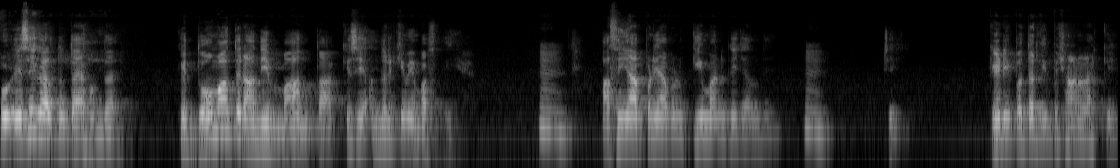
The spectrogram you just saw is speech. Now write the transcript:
ਉਹ ਇਸੇ ਗੱਲ ਤੋਂ ਤੈਅ ਹੁੰਦਾ ਹੈ ਕਿ ਦੋਵਾਂ ਧਿਰਾਂ ਦੀ ਮਾਨਤਾ ਕਿਸੇ ਅੰਦਰ ਕਿਵੇਂ ਬਸਦੀ ਹੈ? ਹੂੰ। ਅਸੀਂ ਆਪਣੇ ਆਪ ਨੂੰ ਕੀ ਮੰਨ ਕੇ ਚੱਲਦੇ ਹਾਂ? ਠੀਕ। ਕਿਹੜੀ ਪੱਧਰ ਦੀ ਪਛਾਣ ਰੱਖ ਕੇ?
